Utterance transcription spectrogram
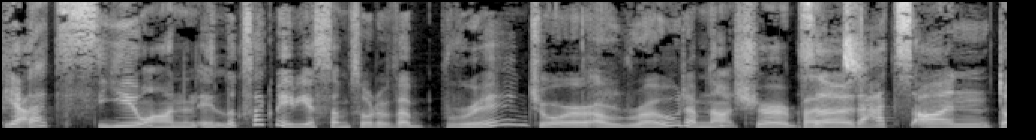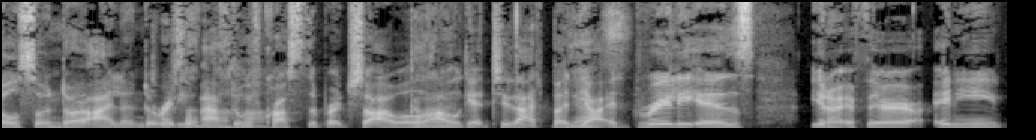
Yeah. That's you on, it looks like maybe some sort of a bridge or a road. I'm not sure. But so that's on Dolsando Island already Dolson, after we've uh-huh. crossed the bridge. So I will I will get to that. But yeah, it really is. You know, if there are any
